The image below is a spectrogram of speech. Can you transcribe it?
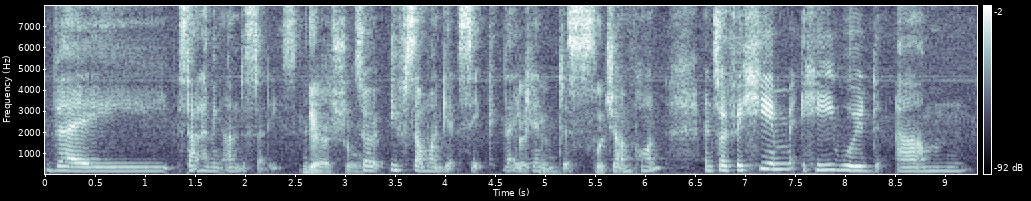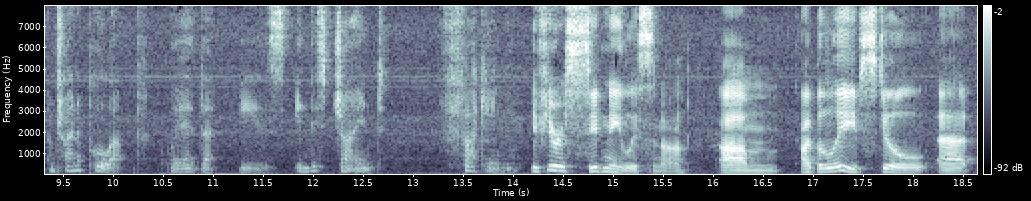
they start having understudies. Yeah. Sure. So if someone gets sick, they, They can, can just slip in. jump on. And so for him, he would. Um, I'm trying to pull up where that is in this giant fucking. if you're a Sydney listener, um, I believe still at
